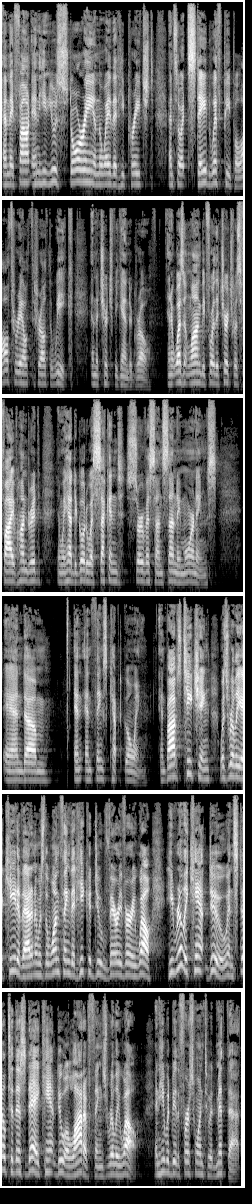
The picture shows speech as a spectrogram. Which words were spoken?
and they found and he used story in the way that he preached and so it stayed with people all throughout throughout the week and the church began to grow and it wasn't long before the church was 500 and we had to go to a second service on sunday mornings and um, and and things kept going and Bob's teaching was really a key to that, and it was the one thing that he could do very, very well. He really can't do, and still to this day, can't do a lot of things really well. And he would be the first one to admit that.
